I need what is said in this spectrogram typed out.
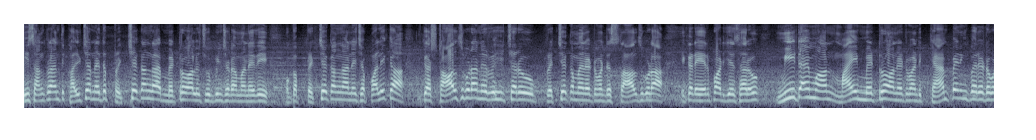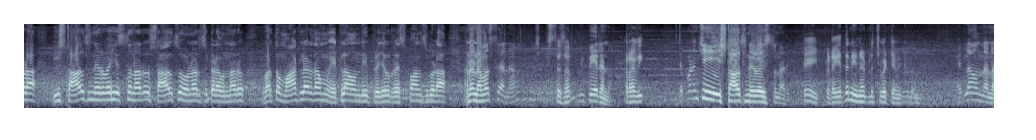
ఈ సంక్రాంతి కల్చర్ని అయితే ప్రత్యేకంగా మెట్రో వాళ్ళు చూపించడం అనేది ఒక ప్రత్యేకంగానే చెప్పాలి. ఇక ఇక స్టాల్స్ కూడా నిర్వహించారు. ప్రత్యేకమైనటువంటి స్టాల్స్ కూడా ఇక్కడ ఏర్పాటు చేశారు. Me time on my metro అనేటువంటి క్యాంపెయినింగ్ పేరిట కూడా ఈ స్టాల్స్ నిర్వహిస్తున్నారు. స్టాల్స్ ఓనర్స్ ఇక్కడ ఉన్నారు. వారితో మాట్లాడదాం ఎట్లా ఉంది? ప్రజల రెస్పాన్స్ కూడా. అన్న నమస్తే అన్న. ఇస్తే సార్. మీ పేరన్న? రవి. ఎప్పటి నుంచి ఈ స్టాల్స్ నిర్వహిస్తున్నారు? అంటే నిన్నటి నుంచి పెట్టాము ఇక్కడ. ఎట్లా ఉందన్న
